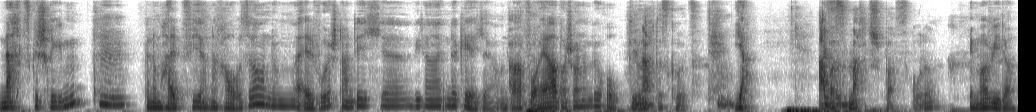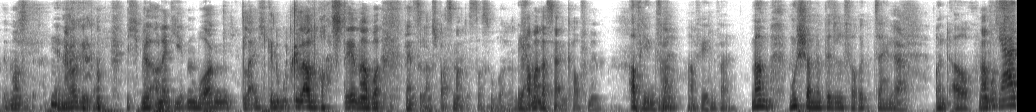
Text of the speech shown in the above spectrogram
nachts geschrieben. Hm. Bin um halb vier nach Hause und um 11 Uhr stand ich äh, wieder in der Kirche und war vorher aber schon im Büro. Die Nacht ist kurz. Ja, Aber Also- es macht Spaß, oder? immer wieder. Immer wieder. Immer wieder. Ich will auch nicht jeden Morgen gleich gut gelaunt rausstehen, aber wenn es so lange Spaß macht, ist das super. Dann Ja. kann man das ja in Kauf nehmen. Auf jeden Fall, auf jeden Fall. Man muss schon ein bisschen verrückt sein. Ja. Und auch. Man muss, Ja,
